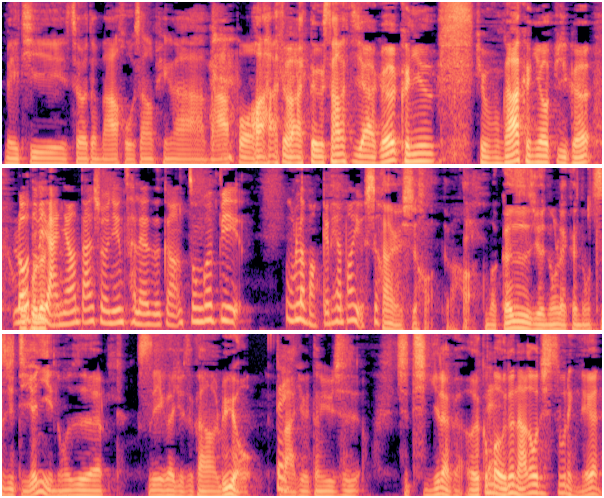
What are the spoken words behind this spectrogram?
每天只要得买化妆品啊、买包啊，对伐？斗商店啊，搿肯定是就无外肯定要比搿老多爷娘带小人出来是讲，总归比窝辣房间里向打游戏好打。游戏好，对伐？好，那么搿是就侬辣盖侬自己第一年侬是是一个就是讲旅游，对伐？就等于是去体验了搿，后搿么后头哪能会去做领队个呢？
